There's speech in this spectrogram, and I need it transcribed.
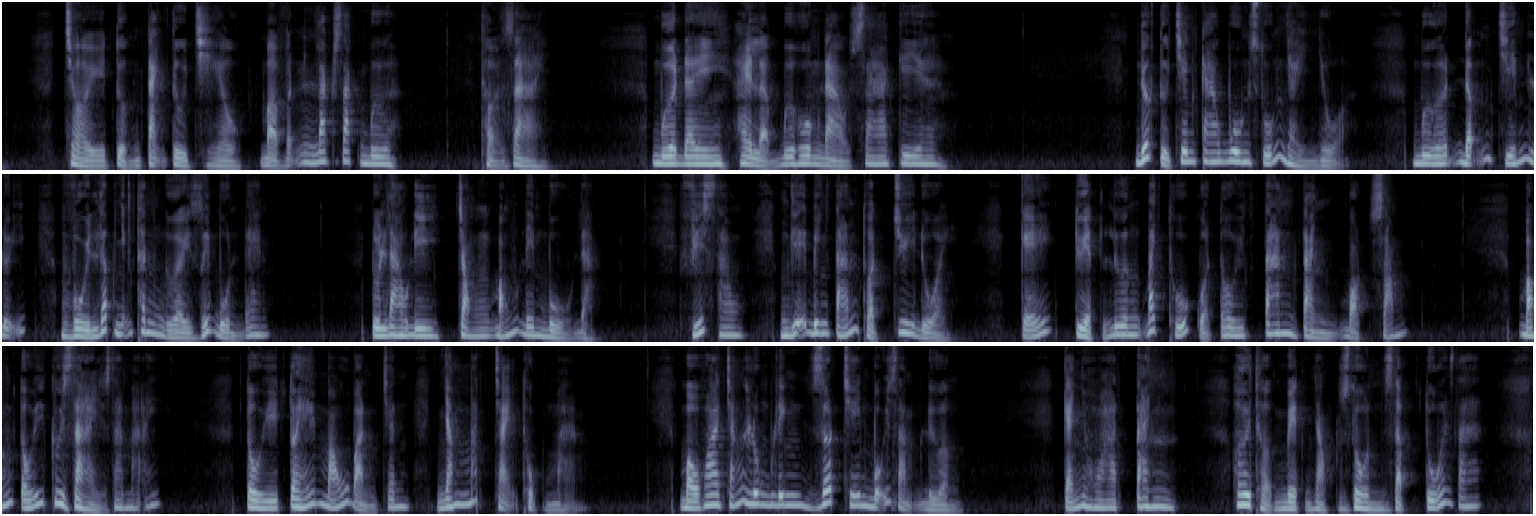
trời tưởng tạnh từ chiều mà vẫn lắc rắc mưa. Thở dài, mưa đây hay là mưa hôm nào xa kia? Nước từ trên cao buông xuống nhảy nhụa. Mưa đẫm chiến lũy, vùi lấp những thân người dưới bùn đen. Tôi lao đi trong bóng đêm mù đặc. Phía sau, nghĩa binh tán thuật truy đuổi. Kế tuyệt lương bách thú của tôi tan tành bọt sóng. Bóng tối cứ dài ra mãi. Tôi tóe máu bàn chân, nhắm mắt chạy thục mạng. Màu hoa trắng lung linh rớt trên mỗi dặm đường. Cánh hoa tanh, hơi thở mệt nhọc dồn dập túa ra.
